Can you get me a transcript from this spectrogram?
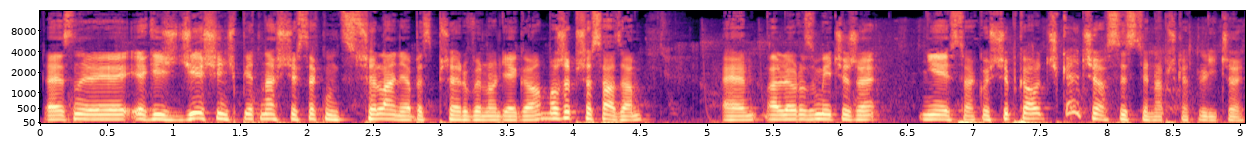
To jest y, jakieś 10-15 sekund strzelania bez przerwy na niego. Może przesadzam, ale rozumiecie, że nie jest to jakoś szybko. Ciekawe, czy asysty na przykład liczy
